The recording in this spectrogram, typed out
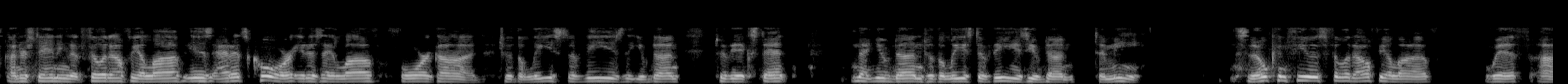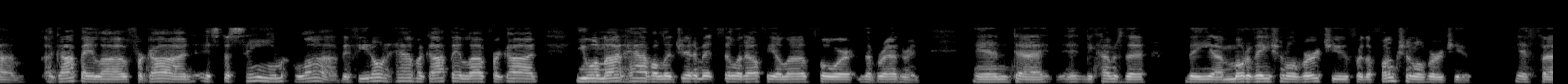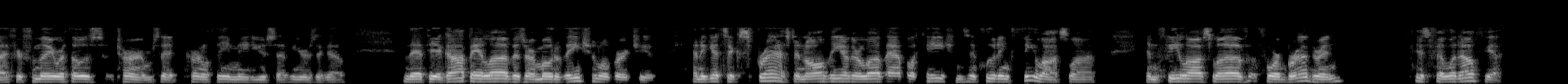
Understanding that Philadelphia love is at its core, it is a love for God. To the least of these that you've done, to the extent that you've done to the least of these, you've done to me. So don't confuse Philadelphia love with um, agape love for God. It's the same love. If you don't have agape love for God, you will not have a legitimate Philadelphia love for the brethren. And uh, it becomes the the uh, motivational virtue for the functional virtue. If uh, if you're familiar with those terms that Colonel Thieme made use of years ago, that the agape love is our motivational virtue and it gets expressed in all the other love applications, including philos love. And philos love for brethren is Philadelphia.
